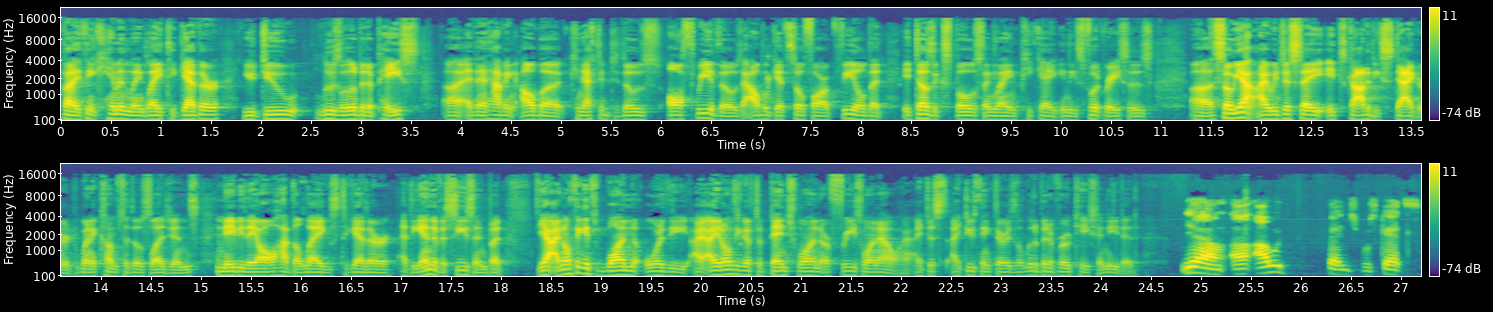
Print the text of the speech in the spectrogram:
But I think him and Lenglet together, you do lose a little bit of pace. Uh, and then having Alba connected to those, all three of those, Alba gets so far upfield that it does expose Lenglet and Piqué in these foot races. Uh, so yeah, I would just say it's got to be staggered when it comes to those legends. Maybe they all have the legs together at the end of a season, but yeah, I don't think it's one or the. I, I don't think you have to bench one or freeze one out. I, I, just I do think there is a little bit of rotation needed. Yeah, uh, I would bench Busquets,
